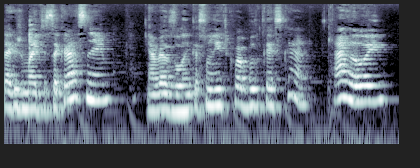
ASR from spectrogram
Takže majte sa krásne a viac lenkaslnečková.sk. Ahoj!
